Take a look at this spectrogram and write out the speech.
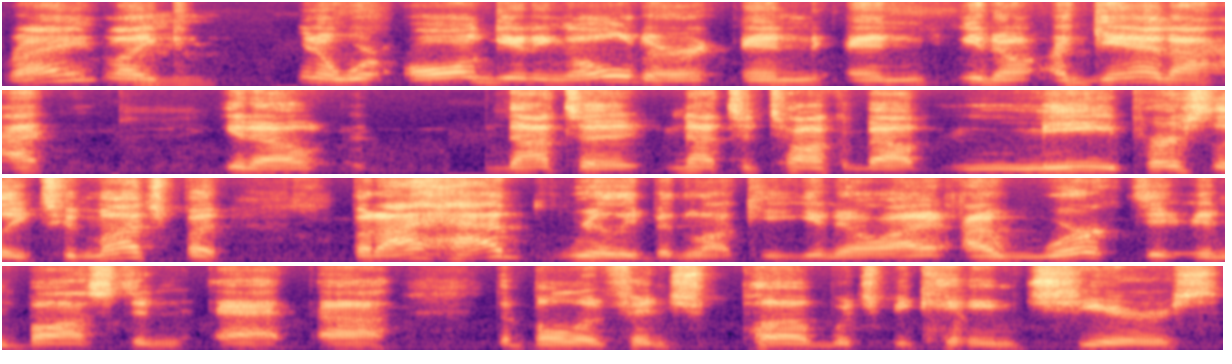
right? Like, mm-hmm. you know, we're all getting older, and and you know, again, I, you know, not to not to talk about me personally too much, but but I have really been lucky. You know, I, I worked in Boston at uh, the Bull and Finch pub, which became Cheers,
